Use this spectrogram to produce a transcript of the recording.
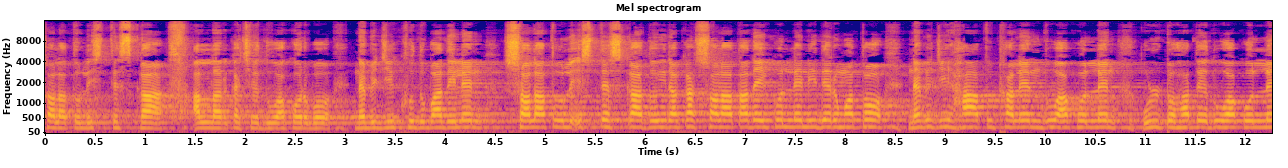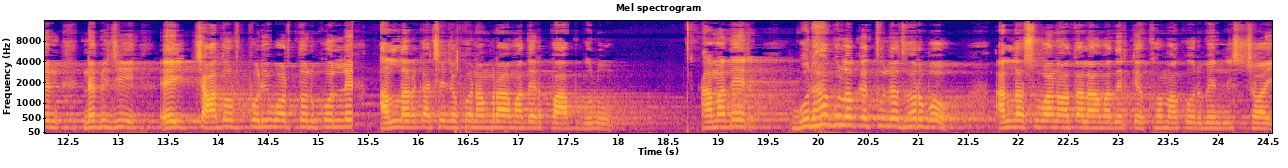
সলাতুল ইস্তেস্কা, আল্লাহর কাছে দোয়া করব। নবীজি খুদবা দিলেন, সলাতুল ইস্তেস্কা, দুই রাকাত সলাত আদায় করলেন ঈদের মতো। নবীজি হাত উঠালেন, দোয়া করলেন, উল্টো হাতে দোয়া করলেন নবীজি এই চাদর পরিবর্তন করলে আল্লাহর কাছে যখন আমরা আমাদের পাপগুলো, আমাদের গুনাগুলোকে তুলে ধরব আল্লাহ সুবান তালা আমাদেরকে ক্ষমা করবেন নিশ্চয়।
